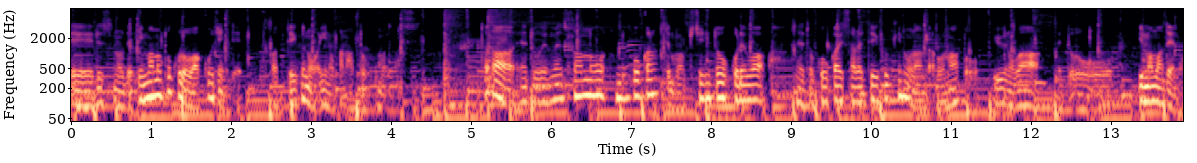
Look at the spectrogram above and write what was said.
え、ですので、今のところは個人で使っていくのがいいのかなと思います。ただ、えーと、MS さんのどこからってもきちんとこれは、えーと、公開されていく機能なんだろうなというのが、えーと、今までの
